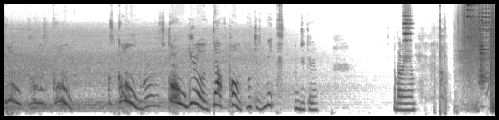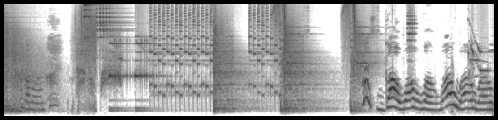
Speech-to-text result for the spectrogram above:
go, bro. Let's go. Let's go, bro. Let's go. Yeah, Daft Punk, which is me. I'm just kidding. But I am. I level am Let's go. Whoa, whoa, whoa, whoa, whoa.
